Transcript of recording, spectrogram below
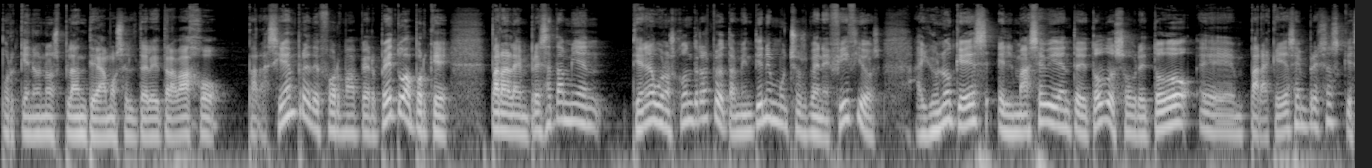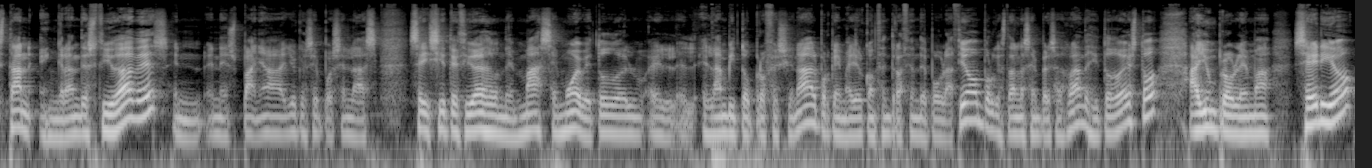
¿por qué no nos planteamos el teletrabajo para siempre, de forma perpetua? Porque para la empresa también tiene algunos contras, pero también tiene muchos beneficios. Hay uno que es el más evidente de todos, sobre todo eh, para aquellas empresas que están en grandes ciudades, en, España, yo que sé, pues en las 6-7 ciudades donde más se mueve todo el, ámbito profesional, porque hay mayor concentración de población, porque están las empresas grandes y todo esto. Hay un problema serio,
